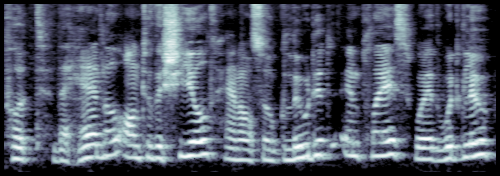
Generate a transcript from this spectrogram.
put the handle onto the shield and also glued it in place with wood glue.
